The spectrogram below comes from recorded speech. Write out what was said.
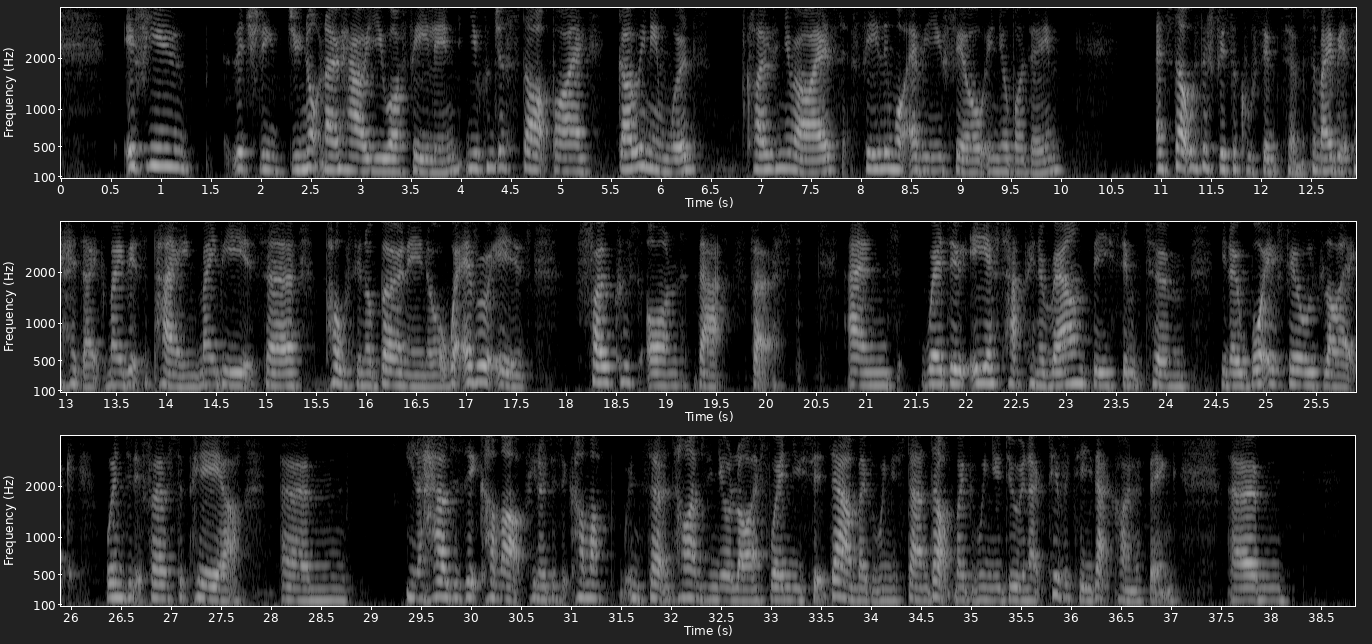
If you literally do not know how you are feeling you can just start by going inwards closing your eyes feeling whatever you feel in your body and start with the physical symptoms. So maybe it's a headache maybe it's a pain maybe it's a pulsing or burning or whatever it is focus on that first and we're do EF tapping around the symptom, you know, what it feels like, when did it first appear, um, you know, how does it come up? You know, does it come up in certain times in your life when you sit down, maybe when you stand up, maybe when you do an activity, that kind of thing. Um,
